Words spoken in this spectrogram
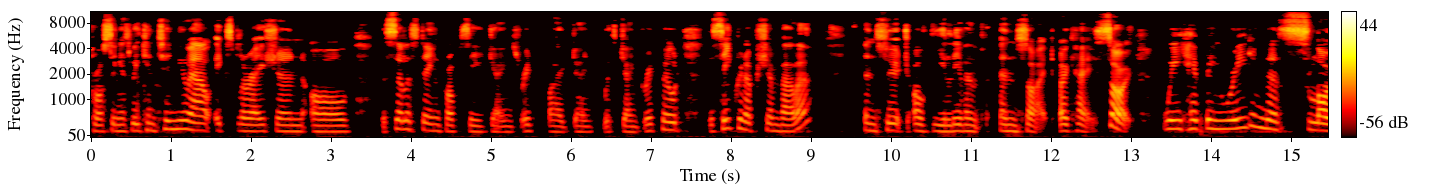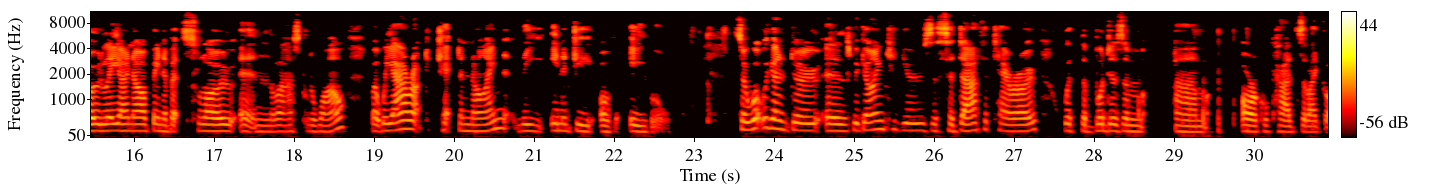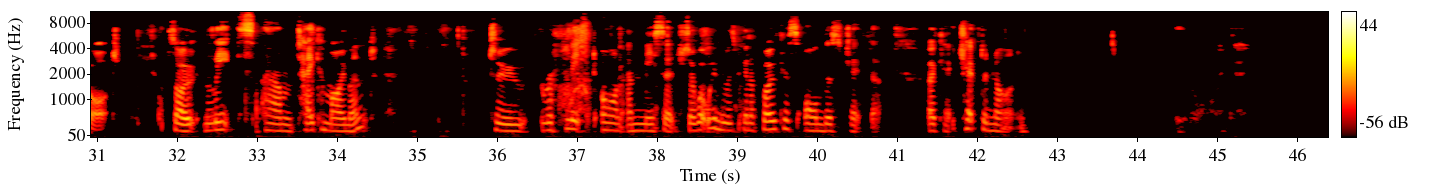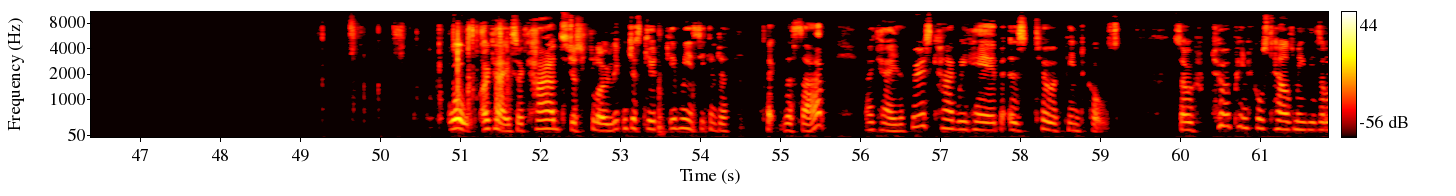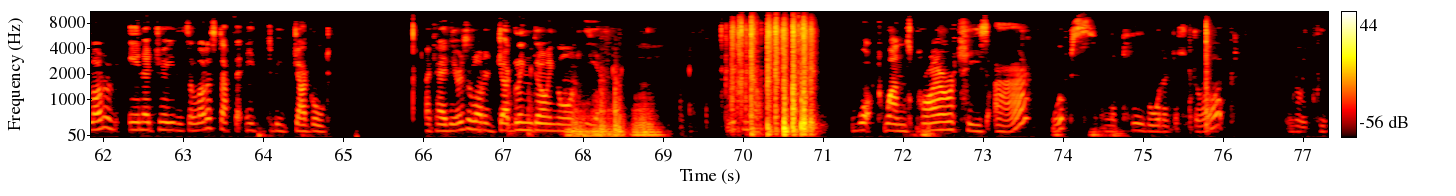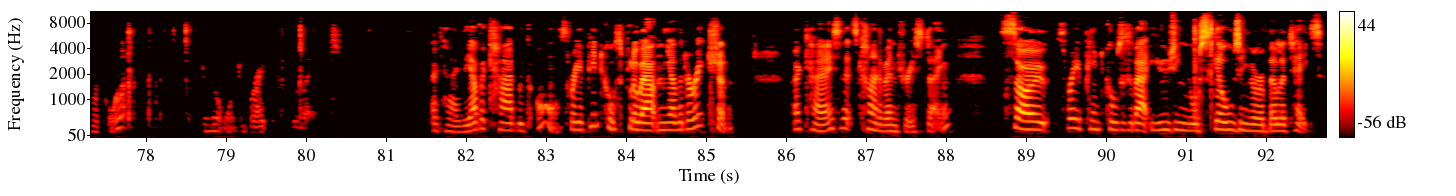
Crossing as we continue our exploration of the Celestine prophecy James Red by James with James Redfield, The Secret of Shambhala, in search of the eleventh insight. Okay, so we have been reading this slowly. I know I've been a bit slow in the last little while, but we are up to chapter nine, the energy of evil. So what we're going to do is we're going to use the Siddhartha Tarot with the Buddhism um, oracle cards that I got. So let's um, take a moment to reflect on a message. So what we're going to do is we're going to focus on this chapter. Okay, chapter 9. Whoa, okay, so cards just flew. Let me just give, give me a second to pick this up. Okay, the first card we have is Two of Pentacles. So Two of Pentacles tells me there's a lot of energy, there's a lot of stuff that needs to be juggled. Okay, there is a lot of juggling going on here. Working out what one's priorities are. Whoops, and the keyboard I just dropped. Really clever for it. Do not want to break that. Okay, the other card we got, oh, Three of Pentacles flew out in the other direction. Okay, so that's kind of interesting. So, Three of Pentacles is about using your skills and your abilities.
